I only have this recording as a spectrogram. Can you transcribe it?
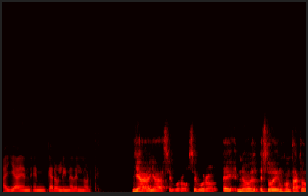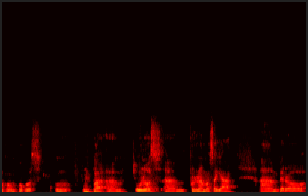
allá en Carolina del Norte. Ya, ya, seguro, seguro. Eh, no, estoy en contacto con pocos, um, unos um, programas allá, um, pero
